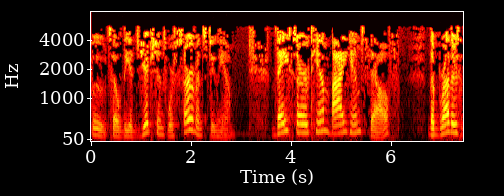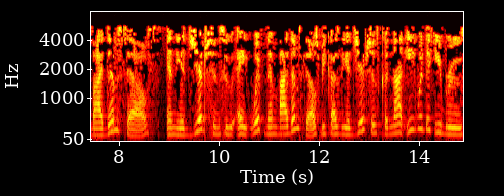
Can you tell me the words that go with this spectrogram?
food. So the Egyptians were servants to him. They served him by himself, the brothers by themselves, and the Egyptians who ate with them by themselves because the Egyptians could not eat with the Hebrews,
